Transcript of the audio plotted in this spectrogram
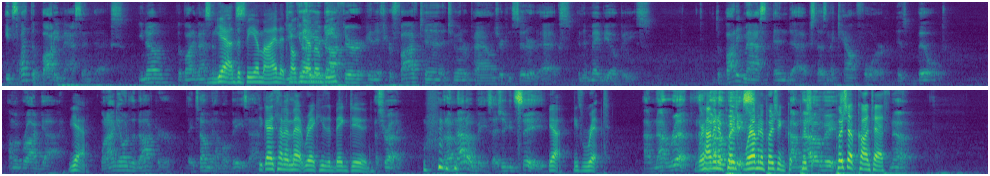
it's like the body mass index. You know the body mass index. Yeah, the BMI that tells me I'm your obese. Doctor, and if you're five ten and two hundred pounds, you're considered X, and it may be obese. The body mass index doesn't account for is build. I'm a broad guy. Yeah. When I go into the doctor, they tell me I'm obese. You guys haven't met Rick, he's a big dude. That's right. but I'm not obese, as you can see. Yeah, he's ripped. I'm not ripped. We're I'm having a push. Obese. We're having a pushing push, push up contest. No,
